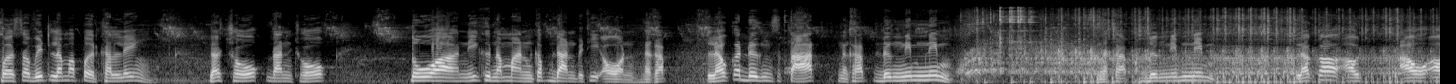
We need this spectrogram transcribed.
เปิดสวิตช์แล้วมาเปิดคันเร่ง แล้วโชคดันโชคตัวนี้คือน้ำมันก็ดันไปที่ออนนะครับ แล้วก็ดึงสตาร์ทนะครับ ดึงนิ่มๆนะครับ ดึงนิ่มๆแล้วก็เอาเอาเอา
